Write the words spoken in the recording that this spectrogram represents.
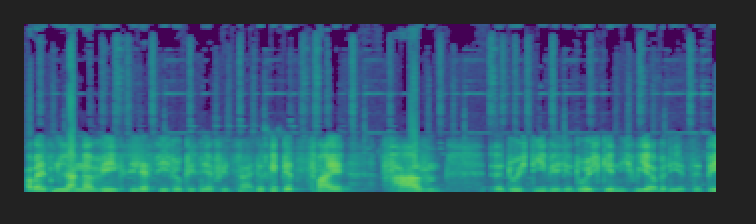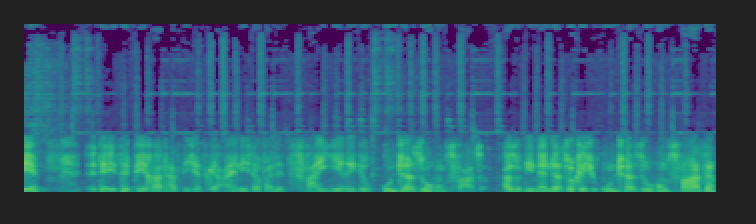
Aber es ist ein langer Weg. Sie lässt sich wirklich sehr viel Zeit. Es gibt jetzt zwei Phasen, äh, durch die wir hier durchgehen, nicht wir, aber die EZB. Äh, der EZB-Rat hat sich jetzt geeinigt auf eine zweijährige Untersuchungsphase. Also die nennen das wirklich Untersuchungsphase.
